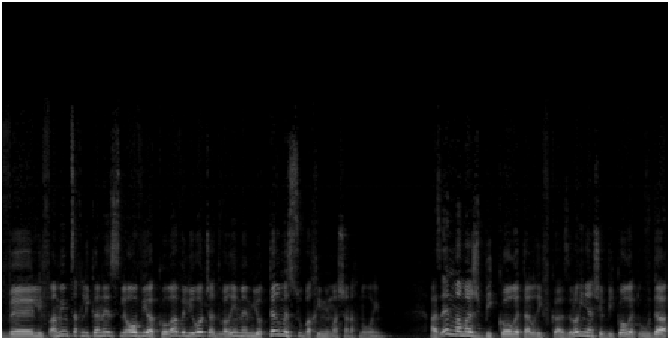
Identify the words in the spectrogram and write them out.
ולפעמים צריך להיכנס לעובי הקורה ולראות שהדברים הם יותר מסובכים ממה שאנחנו רואים. אז אין ממש ביקורת על רבקה, זה לא עניין של ביקורת, עובדה,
